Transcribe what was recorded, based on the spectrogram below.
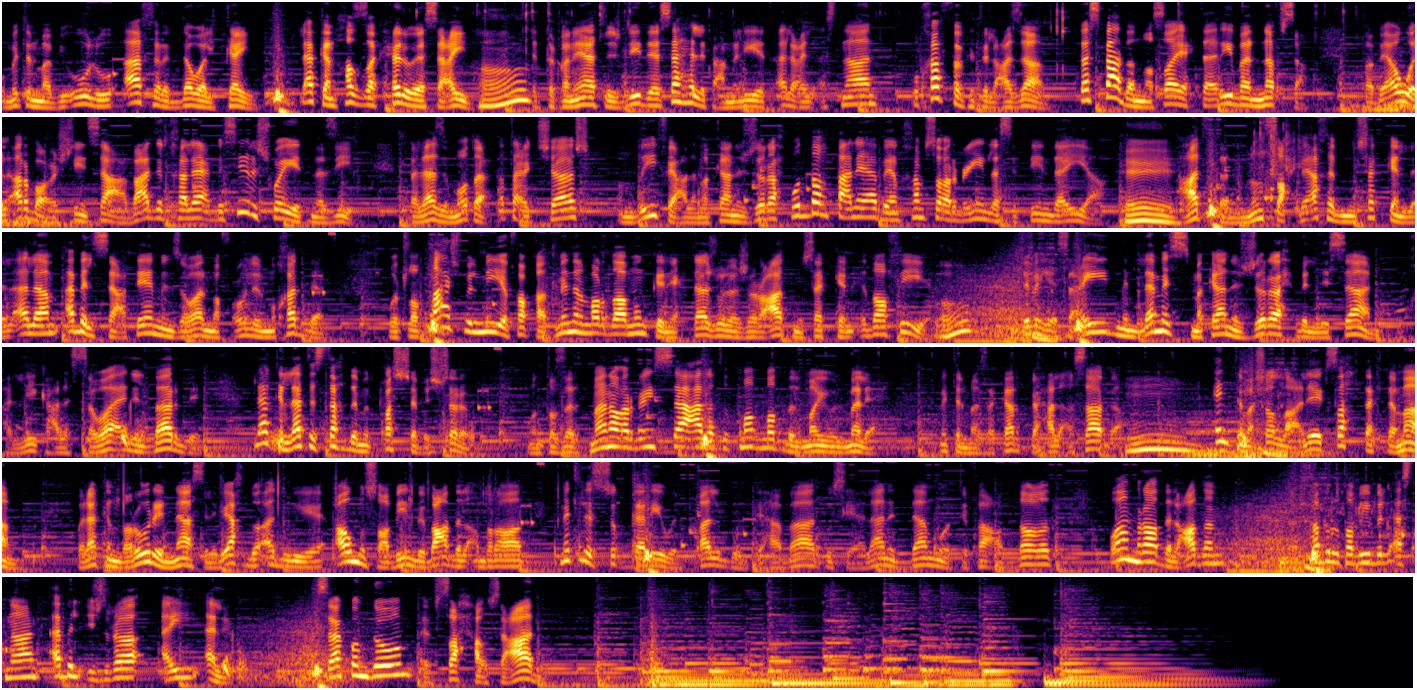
ومثل ما بيقولوا آخر الدواء الكي لكن حظك حلو يا سعيد آه. التقنيات الجديدة سهلت عملية قلع الأسنان وخففت العذاب بس بعد النصايح تقريبا نفسها فبأول 24 ساعة بعد الخلع بصير شوية نزيف فلازم وضع قطعة شاش نظيفة على مكان الجرح والضغط عليها بين 45 ل 60 دقيقة. إيه. عادة ننصح بأخذ مسكن للألم قبل ساعتين من زوال مفعول المخدر و13% فقط من المرضى ممكن يحتاجوا لجرعات مسكن إضافية. انتبه يا سعيد من لمس مكان الجرح باللسان وخليك على السوائل الباردة لكن لا تستخدم القشة بالشرب. وانتظر 48 ساعة لتتمضمض بالمي والملح. مثل ما ذكرت بحلقة سابقة. مم. أنت ما شاء الله عليك صحتك تمام. ولكن ضروري الناس اللي بياخذوا أدوية أو مصابين ببعض الأمراض مثل السكري والقلب والالتهابات وسيلان الدم وارتفاع الضغط وأمراض العظم أن يخبروا طبيب الأسنان قبل إجراء أي قلع مساكم دوم بصحة وسعادة.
